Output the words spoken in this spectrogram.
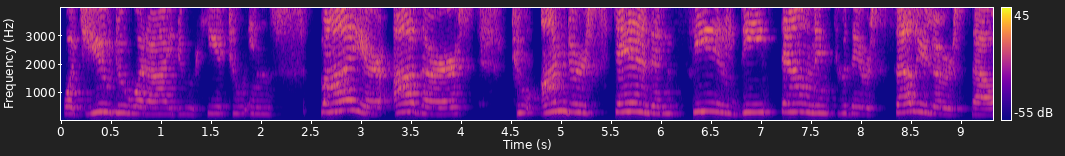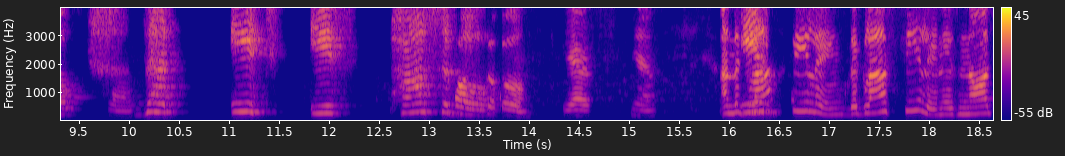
what you do, what I do here to inspire others to understand and feel deep down into their cellular selves that it is possible. possible. Yes, yeah. And the In- glass ceiling, the glass ceiling is not.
